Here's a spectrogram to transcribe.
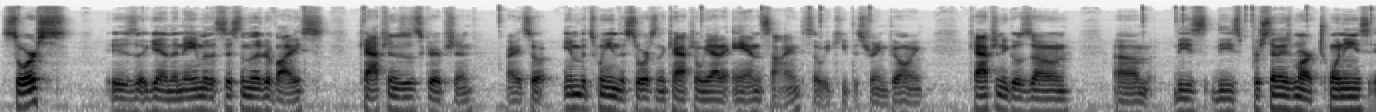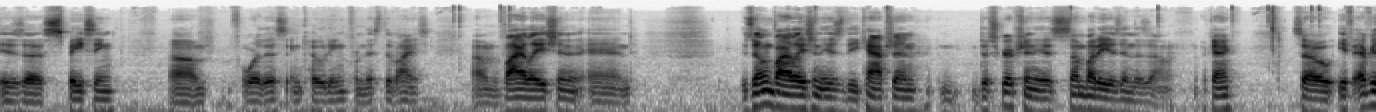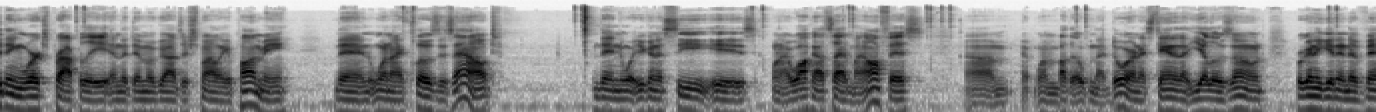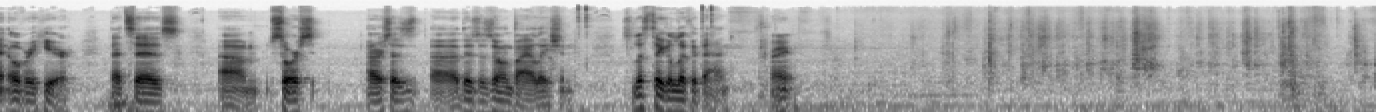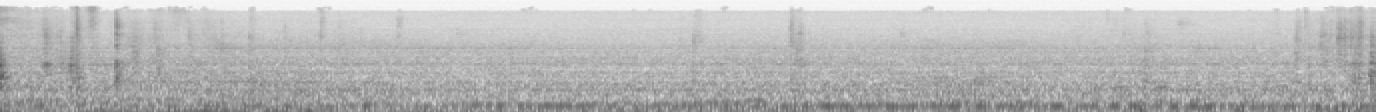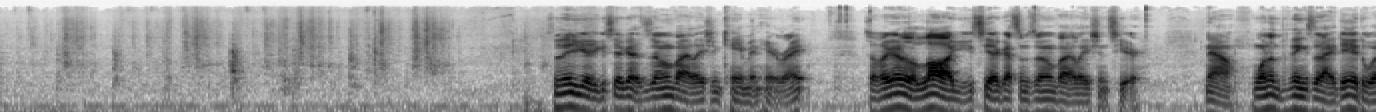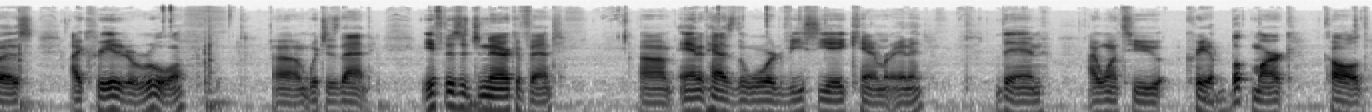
Source is again the name of the system of the device. Caption is a description, right? So in between the source and the caption, we add an and sign, so we keep the string going. Caption equals zone. Um, these these percentage mark 20s is a spacing um, for this encoding from this device. Um, violation and zone violation is the caption. Description is somebody is in the zone. Okay. So if everything works properly and the demo gods are smiling upon me, then when I close this out, then what you're going to see is when I walk outside my office, um, when I'm about to open that door and I stand in that yellow zone, we're going to get an event over here that says um, source or says uh, there's a zone violation. So let's take a look at that, right? So there you go. You can see I got zone violation came in here, right? So if I go to the log, you can see I got some zone violations here. Now, one of the things that I did was I created a rule, um, which is that if there's a generic event um, and it has the word VCA camera in it, then I want to create a bookmark called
